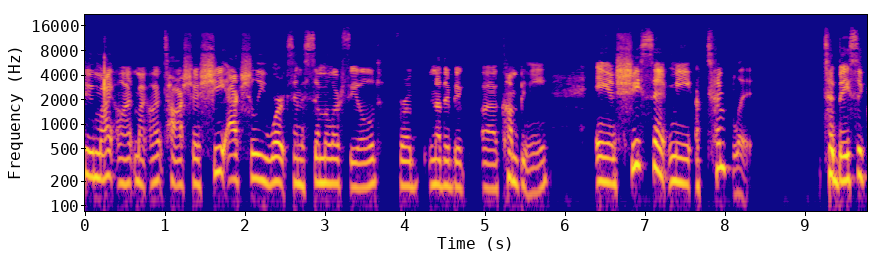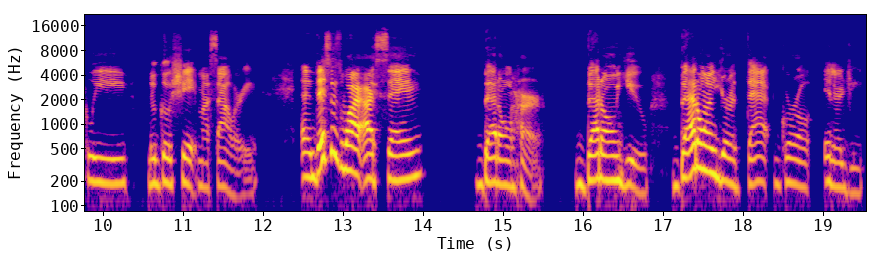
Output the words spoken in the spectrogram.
to my aunt, my aunt Tasha. She actually works in a similar field for another big uh, company and she sent me a template to basically negotiate my salary. And this is why I say bet on her. Bet on you. Bet on your that girl energy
